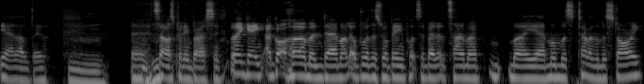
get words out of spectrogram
Yeah, that'll do. Hmm. Uh, So that was pretty embarrassing. And then getting, I got home and uh, my little brothers were being put to bed at the time. My my uh, mum was telling them a story,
